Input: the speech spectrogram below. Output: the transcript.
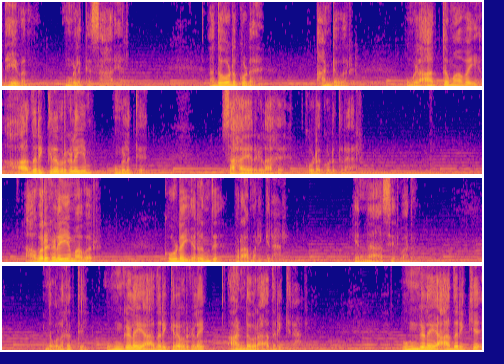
தேவன் உங்களுக்கு சகாயர். அதோடு கூட ஆண்டவர் உங்கள் ஆத்துமாவை ஆதரிக்கிறவர்களையும் உங்களுக்கு சகாயர்களாக கூட கொடுக்கிறார். அவர்களையும் அவர் கூட இருந்து பராமரிக்கிறார். என்ன ஆசீர்வாதம்? இந்த உலகத்தில் உங்களை ஆதரிக்கிறவர்களை ஆண்டவர் ஆதரிக்கிறார். உங்களை ஆதரிக்க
